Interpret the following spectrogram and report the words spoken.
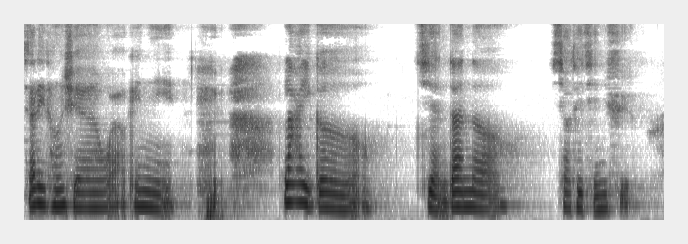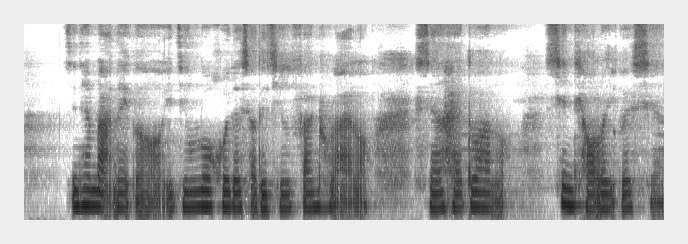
小李同学，我要给你 拉一个简单的小提琴曲。今天把那个已经落灰的小提琴翻出来了，弦还断了，线调了一个弦，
